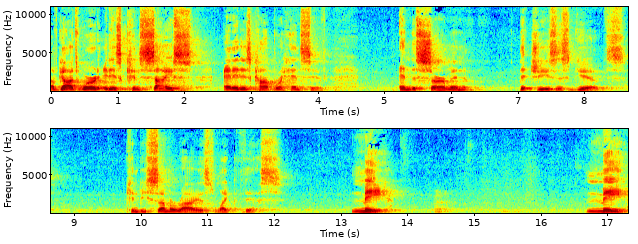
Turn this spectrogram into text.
of God's word, it is concise and it is comprehensive. And the sermon that Jesus gives can be summarized like this Me. Me.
